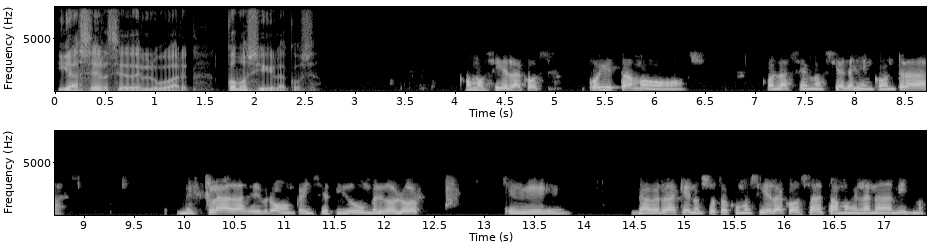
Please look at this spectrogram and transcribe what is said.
y hacerse del lugar. ¿Cómo sigue la cosa? ¿Cómo sigue la cosa? Hoy estamos con las emociones encontradas, mezcladas de bronca, incertidumbre, dolor. Eh, la verdad que nosotros, como sigue la cosa, estamos en la nada misma.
